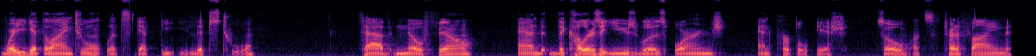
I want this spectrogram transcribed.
Where you get the line tool, let's get the ellipse tool. Tab no fill, And the colors it used was orange and purple-ish. So let's try to find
